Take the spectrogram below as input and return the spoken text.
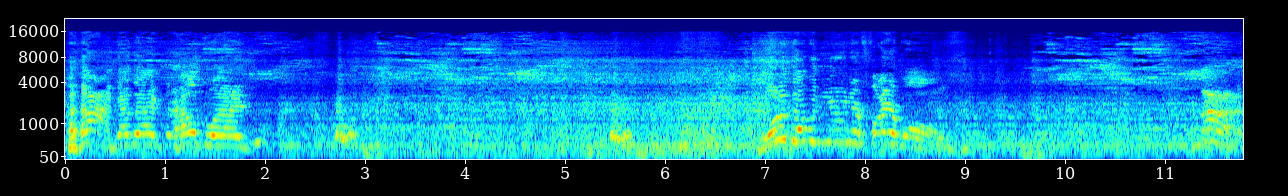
Haha, got the extra health wedge. What is up with you and your fireballs? Ah!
